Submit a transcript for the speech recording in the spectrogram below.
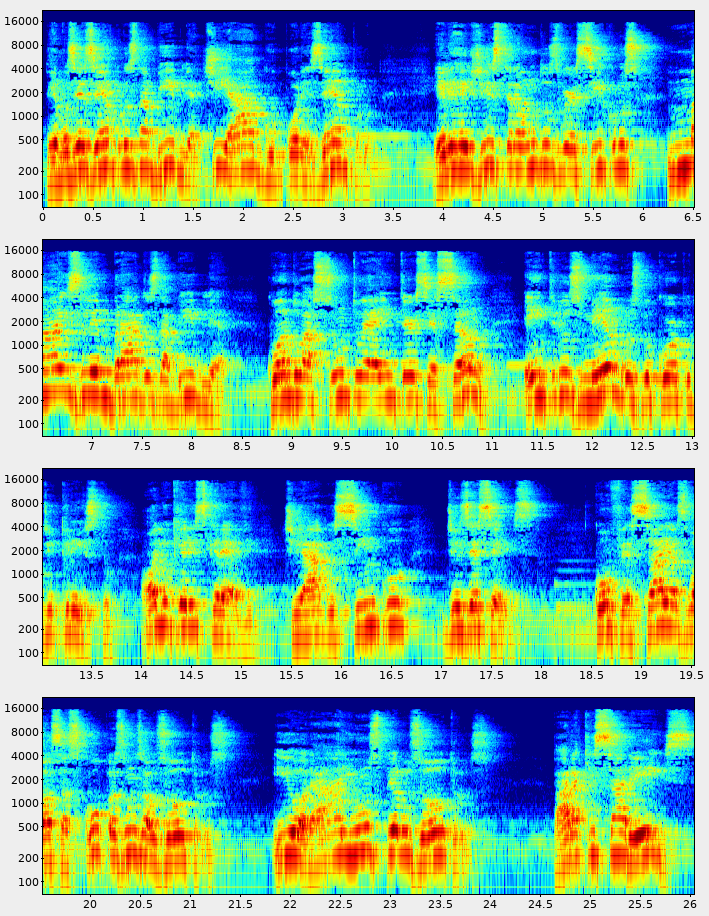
Temos exemplos na Bíblia. Tiago, por exemplo, ele registra um dos versículos mais lembrados da Bíblia, quando o assunto é a intercessão entre os membros do corpo de Cristo. Olha o que ele escreve, Tiago 5,16: Confessai as vossas culpas uns aos outros e orai uns pelos outros, para que sareis.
